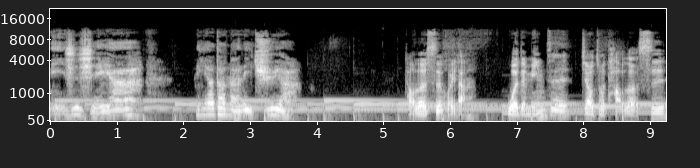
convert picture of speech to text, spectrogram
你是谁呀？你要到哪里去呀？”陶乐斯回答：“我的名字叫做陶乐斯，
